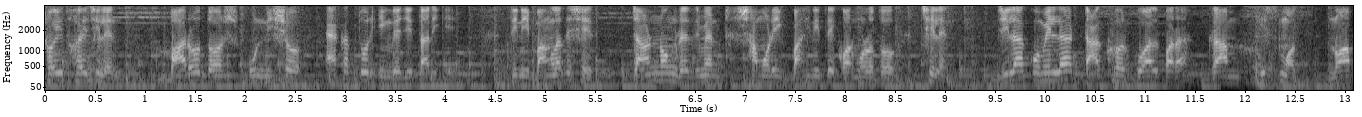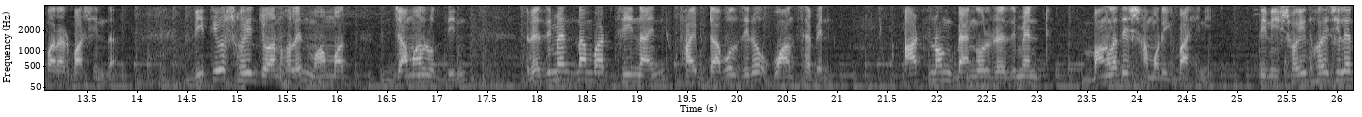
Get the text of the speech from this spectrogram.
শহীদ হয়েছিলেন বারো দশ উনিশশো একাত্তর ইংরেজি তারিখে। তিনি বাংলাদেশের চার নং রেজিমেন্ট সামরিক বাহিনীতে কর্মরত ছিলেন জেলা কুমিল্লা, ডাকঘর, গোয়ালপাড়া, গ্রাম কিসমত নোয়াপাড়ার বাসিন্দা। দ্বিতীয় শহীদ জওয়ান হলেন Mohammad Jamal Uddin regiment number three nine five double zero one seven, আট নং বেঙ্গল রেজিমেন্ট, বাংলাদেশ সামরিক বাহিনী। তিনি শহীদ হয়েছিলেন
